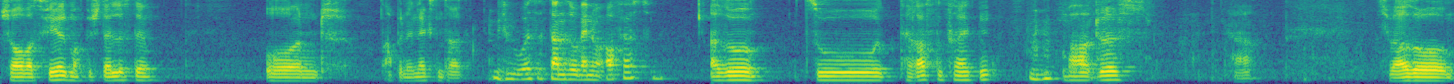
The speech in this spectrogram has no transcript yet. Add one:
schaue, was fehlt, mache Bestellliste und ab in den nächsten Tag. Wie viel Uhr ist es dann so, wenn du aufhörst? Also zu Terrassenzeiten mhm. war das, ich war so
